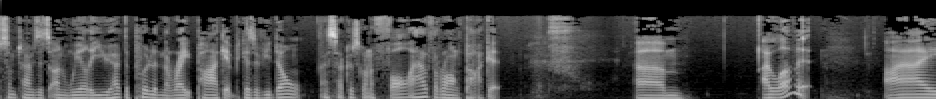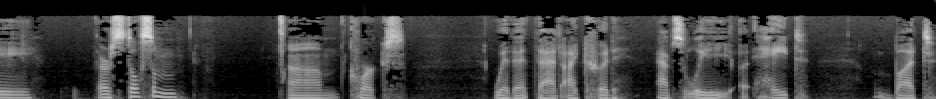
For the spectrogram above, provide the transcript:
sometimes it's unwieldy. You have to put it in the right pocket because if you don't, that sucker's going to fall out of the wrong pocket. Um, I love it. I there are still some um, quirks with it that I could absolutely uh, hate, but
